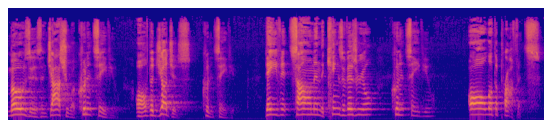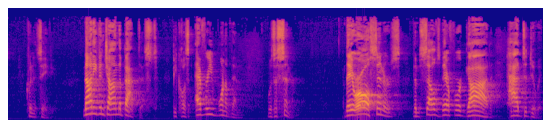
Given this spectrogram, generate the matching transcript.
Moses and Joshua couldn't save you. All the judges couldn't save you. David, Solomon, the kings of Israel couldn't save you. All of the prophets couldn't save you. Not even John the Baptist, because every one of them was a sinner. They were all sinners themselves, therefore, God had to do it.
